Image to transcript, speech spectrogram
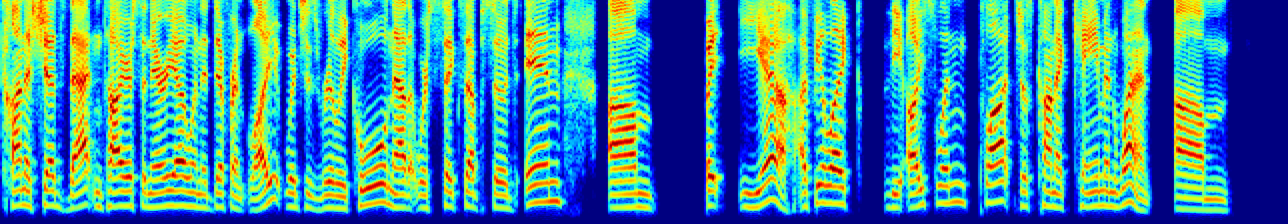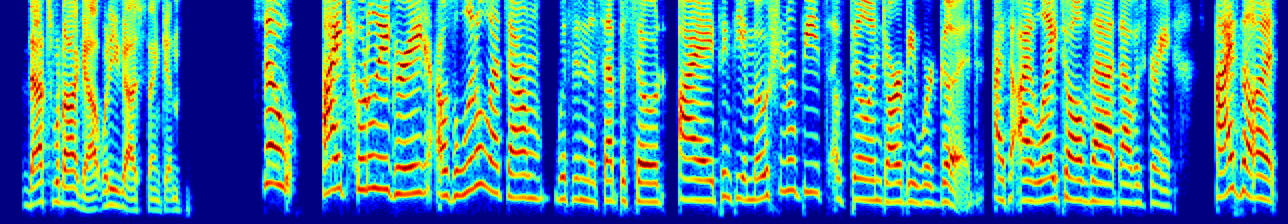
kind of sheds that entire scenario in a different light, which is really cool now that we're six episodes in. Um, but yeah, I feel like the Iceland plot just kind of came and went. Um, that's what I got. What are you guys thinking? So I totally agree. I was a little let down within this episode. I think the emotional beats of Bill and Darby were good. I th- I liked all that. That was great. I thought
